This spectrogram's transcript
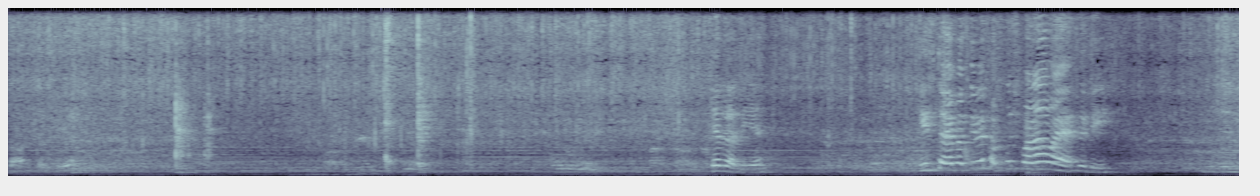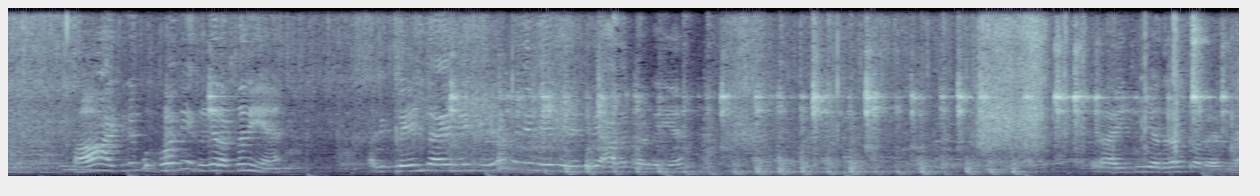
साफ़ कर दिया है? किस चाय पत्ती में सब कुछ पड़ा हुआ है ऐसे भी? हाँ इतनी खुशबू आती है तुझे लगता नहीं है अभी प्लेन चाय नहीं पी ना मुझे मेरे धीरे धीरे आदत पड़ रही है इलायची अदरक का बैठना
